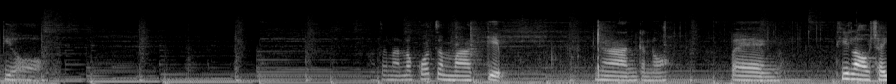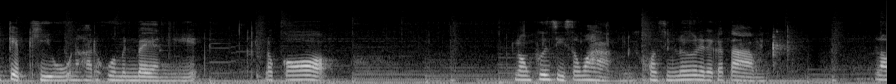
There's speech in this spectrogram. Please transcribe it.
เกลี่ยออก หลังจากนั้นเราก็จะมาเก็บงานกันเนาะ แปรงที่เราใช้เก็บคิ้วนะคะทุกคนเป็นแบรนด์นี้ แล้วก็ รองพื้นสีสว่างหรือคอนซีลเลอร์ใดๆก็ตาม เรา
